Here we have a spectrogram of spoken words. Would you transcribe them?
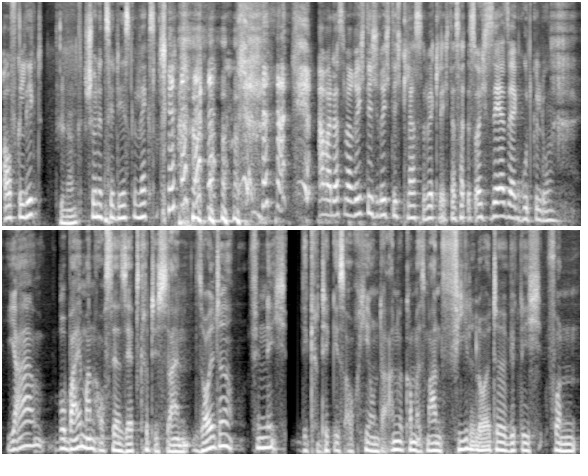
aufgelegt. Vielen Dank. Schöne CDs gewechselt. Aber das war richtig, richtig klasse, wirklich. Das hat, ist euch sehr, sehr gut gelungen. Ja, wobei man auch sehr selbstkritisch sein sollte, finde ich. Die Kritik ist auch hier und da angekommen. Es waren viele Leute wirklich von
